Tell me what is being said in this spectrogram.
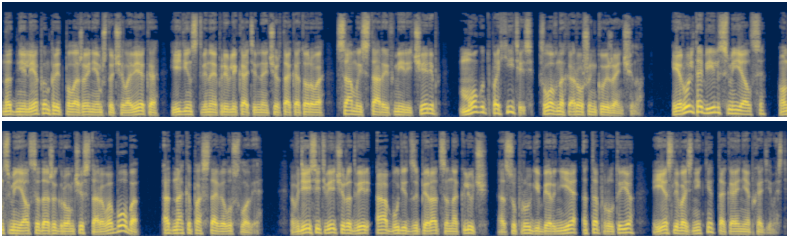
над нелепым предположением, что человека, единственная привлекательная черта которого — самый старый в мире череп, могут похитить, словно хорошенькую женщину. И Рультабиль смеялся, он смеялся даже громче старого Боба, однако поставил условие. В десять вечера дверь А будет запираться на ключ, а супруги Бернье отопрут ее, если возникнет такая необходимость.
